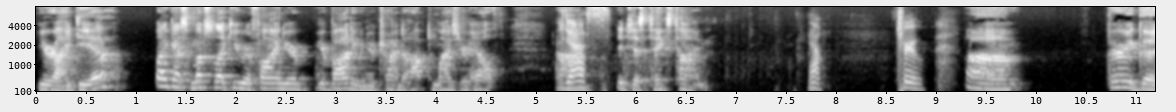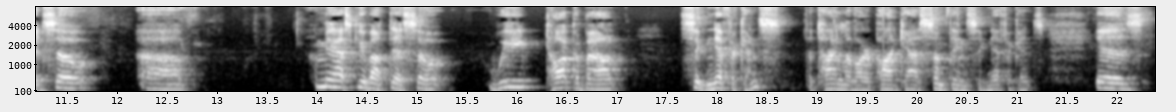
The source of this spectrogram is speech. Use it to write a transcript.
your idea. I guess much like you refine your your body when you're trying to optimize your health. Um, yes. it just takes time. Yeah. True. Um, very good. So uh, let me ask you about this. So we talk about significance the title of our podcast, Something Significance, is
